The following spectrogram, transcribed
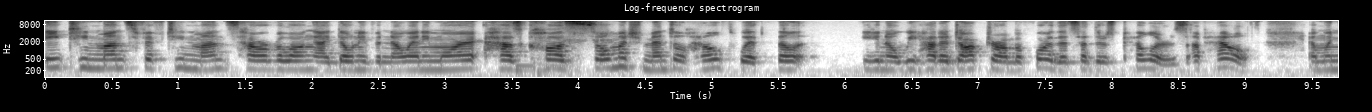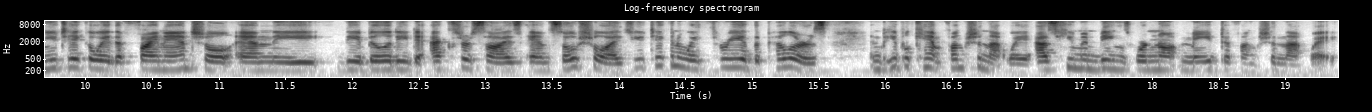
18 months, 15 months, however long I don't even know anymore, has caused so much mental health with the you know we had a doctor on before that said there's pillars of health. And when you take away the financial and the the ability to exercise and socialize you've taken away three of the pillars and people can't function that way. As human beings we're not made to function that way.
